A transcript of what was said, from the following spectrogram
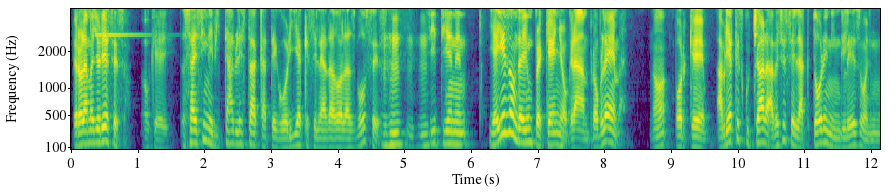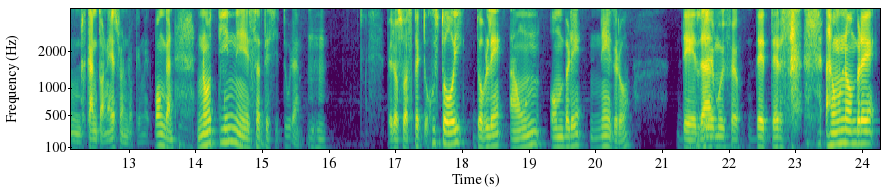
Pero la mayoría es eso. Ok. O sea, es inevitable esta categoría que se le ha dado a las voces. Sí tienen... Y ahí es donde hay un pequeño, gran problema, ¿no? Porque habría que escuchar, a veces el actor en inglés o en cantonés o en lo que me pongan, no tiene esa tesitura. Pero su aspecto... Justo hoy doblé a un hombre negro de edad... ve muy feo. De terza... A un hombre...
